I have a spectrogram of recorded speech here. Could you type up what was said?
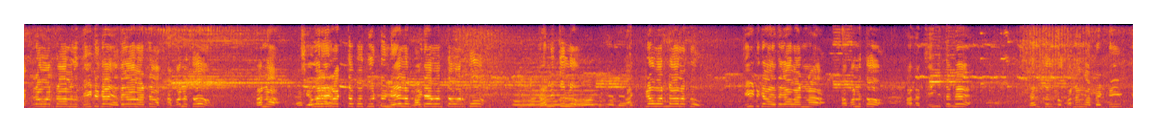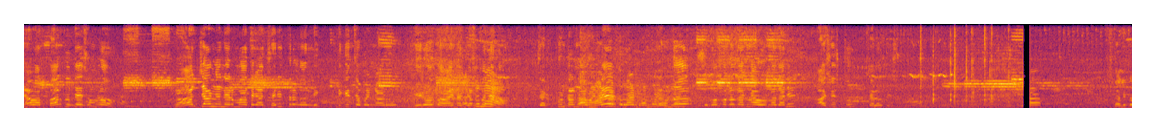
అగ్రవర్ణాలకు ధీటుగా ఎదగాలన్న తపనతో తన చివరి రక్తపు గుట్టు నేల పడేంత వరకు దళితులు అగ్రవర్ణాలకు ధీటుగా ఎదగాలన్న తపనతో తన జీవితమే దళితులకు పనంగా పెట్టి యావత్ భారతదేశంలో రాజ్యాంగ నిర్మాతగా చరిత్రలో లిఖించబడినాడు. ఈరోజు ఆయన జన్మదినం జరుపుకుంటున్నామంటే ఎంతో శుభప్రదంగా ఉన్నదని ఆశిస్తూ సెలవు తీసుకుంటున్నాను. దళిత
